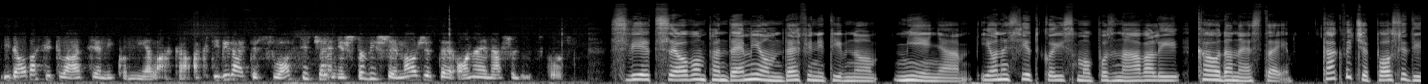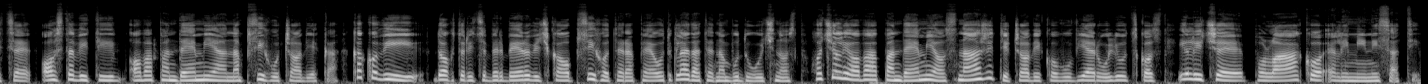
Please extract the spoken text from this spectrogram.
i da ova situacija nikom nije laka. Aktivirajte suosjećanje što više možete, ona je naša ljudskost. Svijet se ovom pandemijom definitivno mijenja i onaj svijet koji smo poznavali kao da nestaje. Kakve će posljedice ostaviti ova pandemija na psihu čovjeka? Kako vi, doktorice Berberović, kao psihoterapeut gledate na budućnost? Hoće li ova pandemija osnažiti čovjekovu vjeru u ljudskost ili će polako eliminisati?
